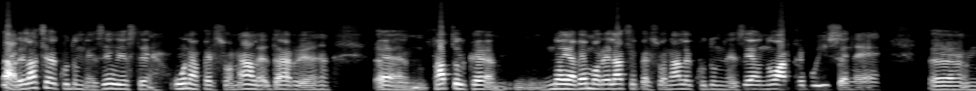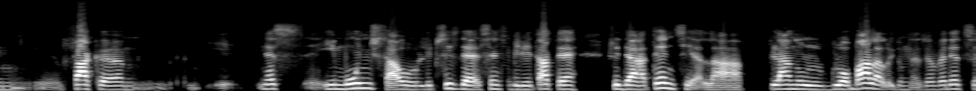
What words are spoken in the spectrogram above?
Da, relația cu Dumnezeu este una personală, dar uh, faptul că noi avem o relație personală cu Dumnezeu nu ar trebui să ne uh, facă imuni sau lipsiți de sensibilitate și de atenție la planul global al lui Dumnezeu. Vedeți,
